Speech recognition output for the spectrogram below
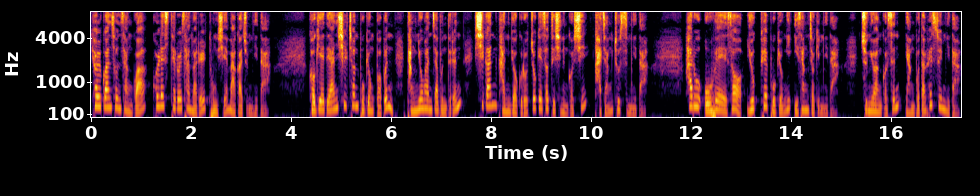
혈관 손상과 콜레스테롤 산화를 동시에 막아줍니다. 거기에 대한 실천 복용법은 당뇨 환자분들은 시간 간격으로 쪼개서 드시는 것이 가장 좋습니다. 하루 5회에서 6회 복용이 이상적입니다. 중요한 것은 양보다 횟수입니다.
